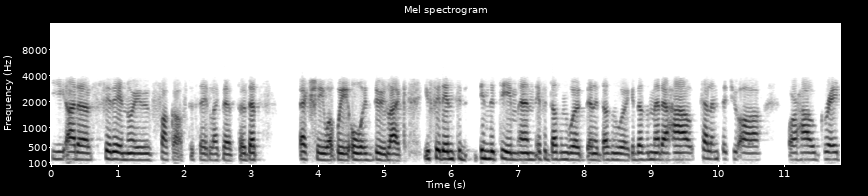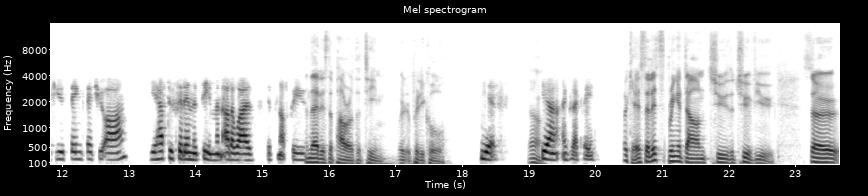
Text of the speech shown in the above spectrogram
you either fit in or you fuck off to say it like that. So that's actually what we always do. Like you fit into in the team, and if it doesn't work, then it doesn't work. It doesn't matter how talented you are or how great you think that you are. You have to fit in the team, and otherwise, it's not for you. And that is the power of the team. Pretty cool. Yes. Oh. Yeah, exactly. Okay, so let's bring it down to the two of you. So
